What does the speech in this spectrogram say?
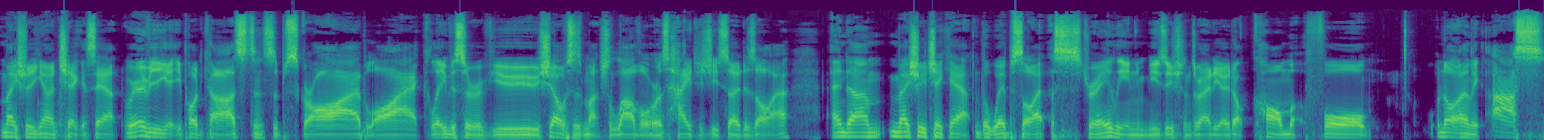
make sure you go and check us out wherever you get your podcasts and subscribe, like, leave us a review, show us as much love or as hate as you so desire. And um, make sure you check out the website, AustralianMusiciansRadio.com, for not only us,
